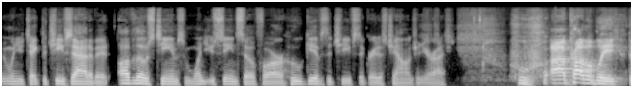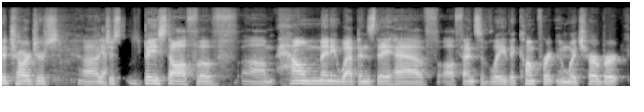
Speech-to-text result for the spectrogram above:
when you take the Chiefs out of it? Of those teams, and what you've seen so far, who gives the Chiefs the greatest challenge in your eyes? Uh, probably the Chargers, uh, yeah. just based off of um, how many weapons they have offensively, the comfort in which Herbert –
